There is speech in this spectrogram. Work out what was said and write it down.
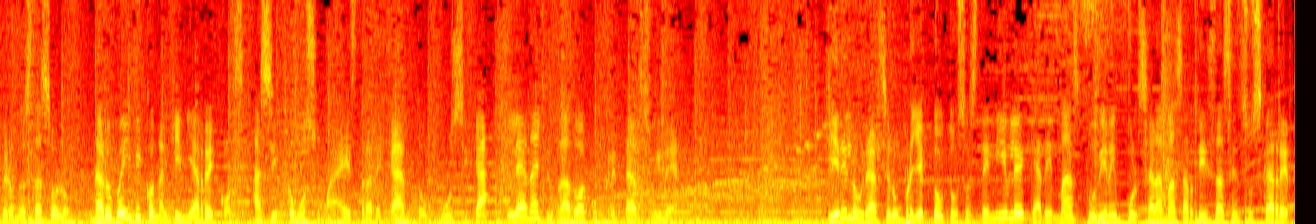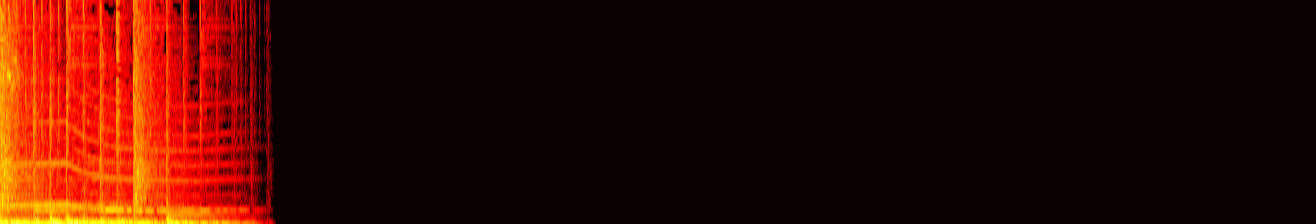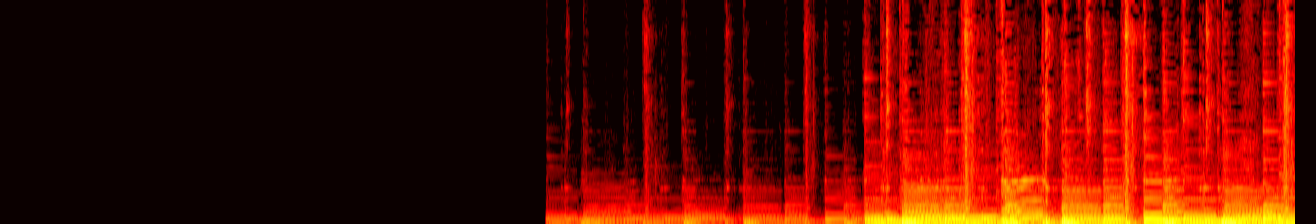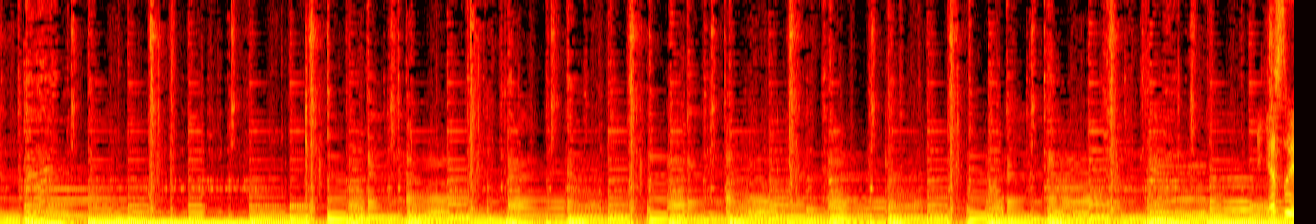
Pero no está solo. Narubaby con Alquimia Records, así como su maestra de canto, música, le han ayudado a concretar su idea. Quiere lograr ser un proyecto autosostenible que además pudiera impulsar a más artistas en sus carreras.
